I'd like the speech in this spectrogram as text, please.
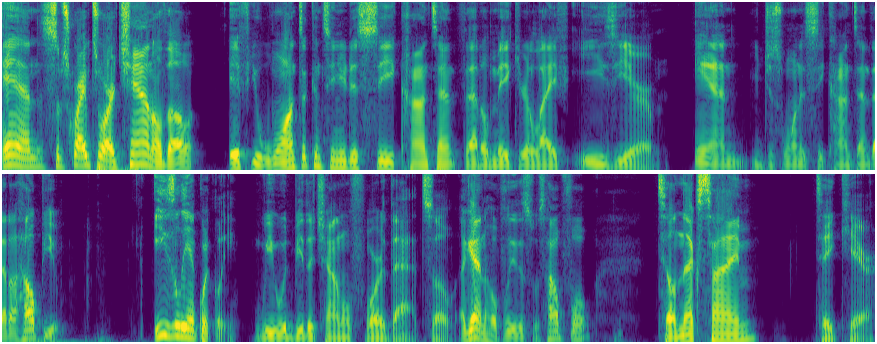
and subscribe to our channel though if you want to continue to see content that'll make your life easier and you just want to see content that'll help you easily and quickly. We would be the channel for that. So again, hopefully this was helpful. Till next time, take care.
